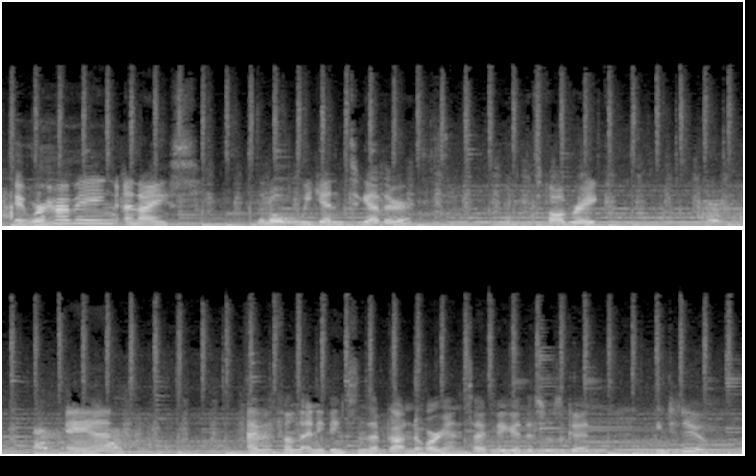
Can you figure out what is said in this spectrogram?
Okay, we're having a nice little weekend together. It's fall break. And I haven't filmed anything since I've gotten to Oregon, so I figured this was a good thing to do.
